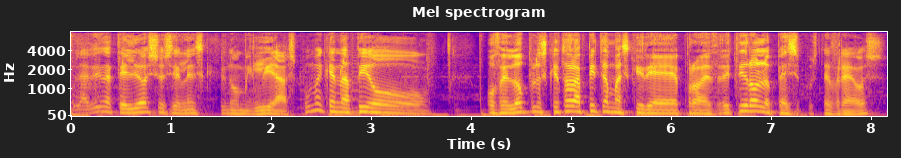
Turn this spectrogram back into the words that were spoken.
Δηλαδή να τελειώσει ο Ζελένσκι την ομιλία ας πούμε και να πει ο, ο Βελόπουλος και τώρα πείτε μας κύριε Πρόεδρε τι ρόλο παίζει που είστε Εβραίος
